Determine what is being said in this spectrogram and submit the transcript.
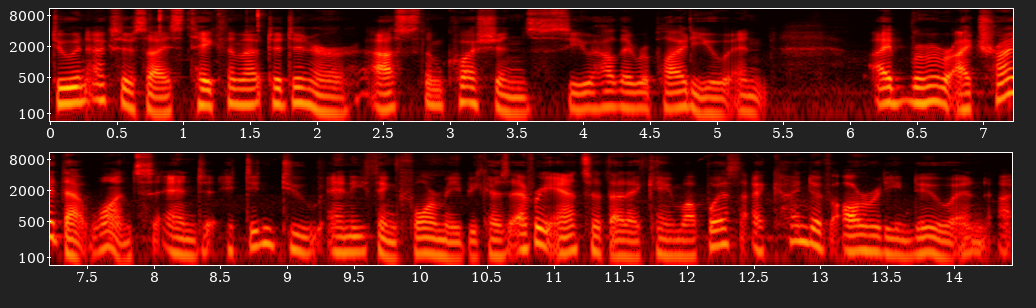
do an exercise, take them out to dinner, ask them questions, see how they reply to you. And I remember I tried that once and it didn't do anything for me because every answer that I came up with, I kind of already knew. And I,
